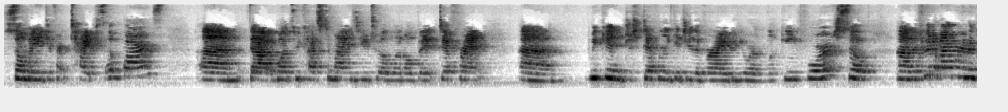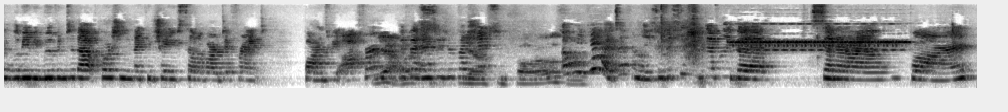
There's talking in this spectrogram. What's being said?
so many different types of barns um, that once we customize you to a little bit different, um, we can just definitely get you the variety you are looking for. So, um, if you don't mind, we're going to maybe move into that portion and I can show you some of our different barns we offer. yeah. if that answers your question. have some photos? Oh, yeah, definitely. So, this is definitely the center aisle barn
